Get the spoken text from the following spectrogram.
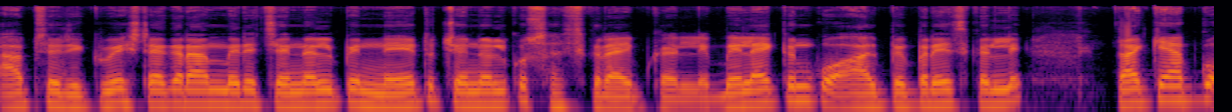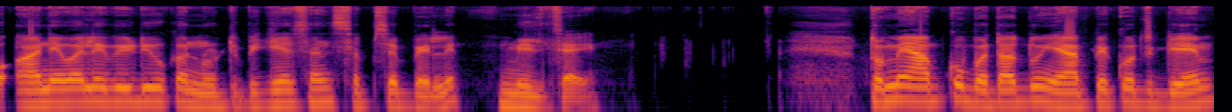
आपसे रिक्वेस्ट है, अगर आप मेरे चैनल पे नए तो चैनल को सब्सक्राइब कर ले। बेल आइकन को आल पे प्रेस कर ले, ताकि आपको आने वाले वीडियो का नोटिफिकेशन सबसे पहले मिल जाए। तो मैं आपको बता दूँ, यहाँ पे कुछ गेम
